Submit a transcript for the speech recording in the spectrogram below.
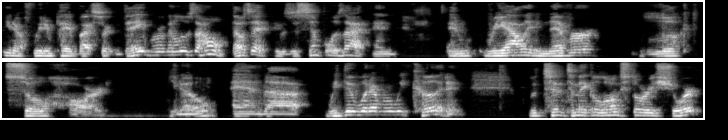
you know, if we didn't pay by a certain date, we were gonna lose the home. That was it. It was as simple as that. And and reality never looked so hard, you know, and uh, we did whatever we could and to, to make a long story short,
